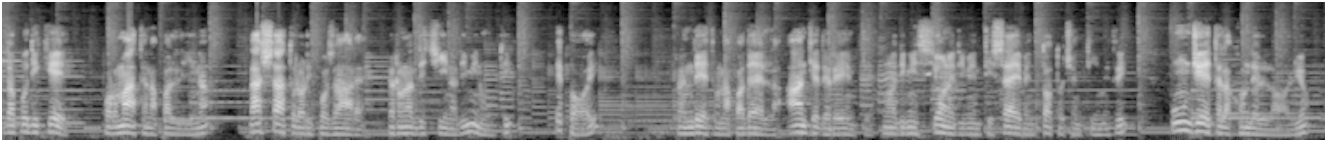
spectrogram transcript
Dopodiché formate una pallina, lasciatelo riposare per una decina di minuti e poi prendete una padella antiaderente una dimensione di 26-28 cm, ungetela con dell'olio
